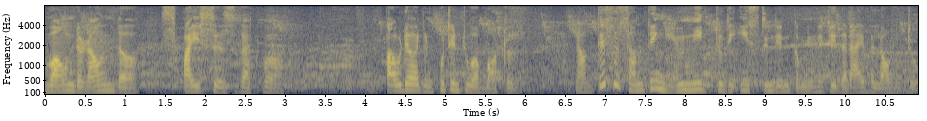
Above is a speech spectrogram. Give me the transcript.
wound around the spices that were powdered and put into a bottle. Now, this is something unique to the East Indian community that I belong to.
